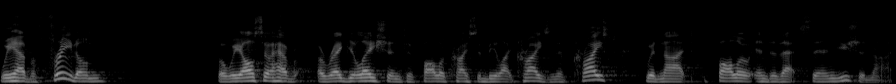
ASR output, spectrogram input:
We have a freedom, but we also have a regulation to follow Christ and be like Christ. And if Christ would not follow into that sin, you should not.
